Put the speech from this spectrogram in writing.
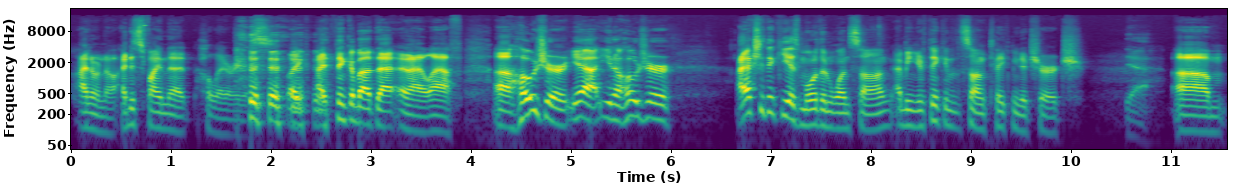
I don't know. I just find that hilarious. like I think about that and I laugh. Uh, Hozier, yeah, you know Hozier. I actually think he has more than one song. I mean, you're thinking of the song "Take Me to Church." Yeah. Um,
